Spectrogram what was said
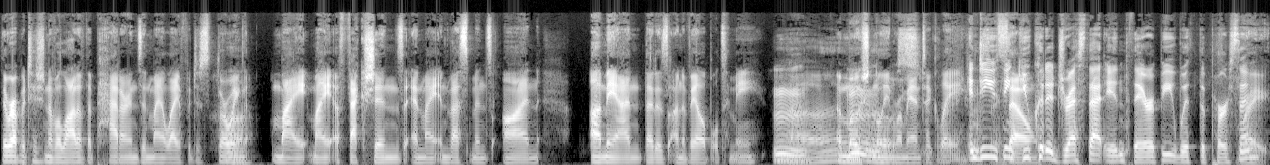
the repetition of a lot of the patterns in my life, which is throwing Huh. my my affections and my investments on a man that is unavailable to me Mm. emotionally and Mm. romantically. And do you think So- you could address that in therapy with the person? Right.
